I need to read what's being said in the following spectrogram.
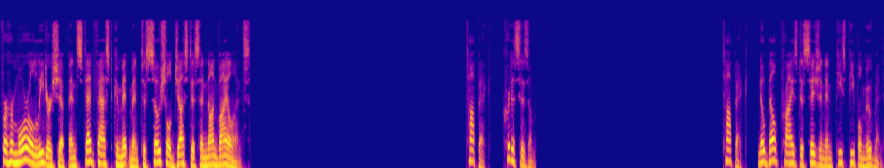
for her moral leadership and steadfast commitment to social justice and nonviolence. Topic: Criticism. Topic: Nobel Prize decision and Peace People movement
